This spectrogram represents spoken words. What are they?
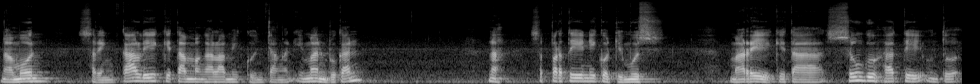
Namun, Seringkali kita mengalami guncangan iman, bukan? Nah, seperti Nikodemus, mari kita sungguh hati untuk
